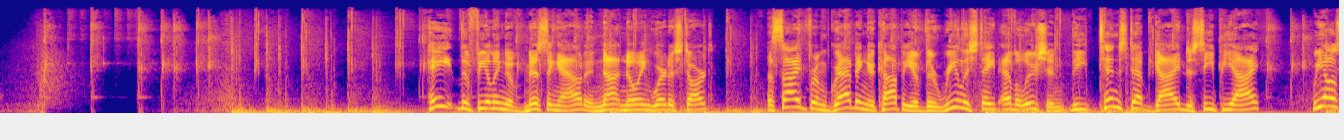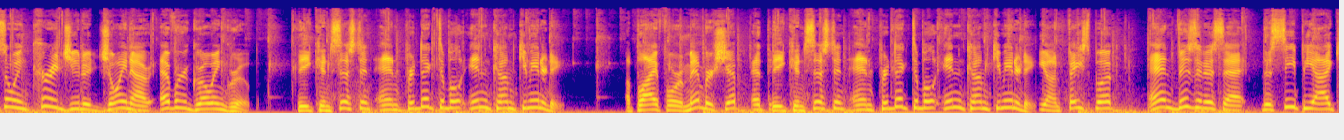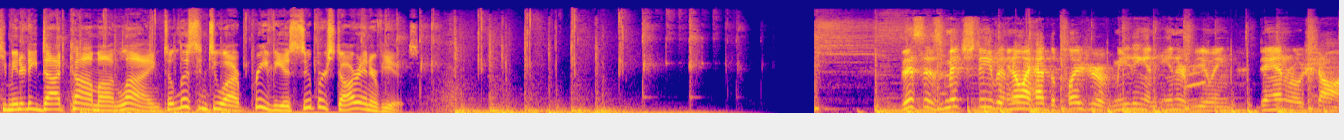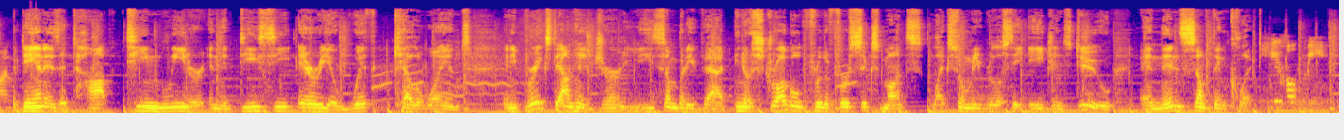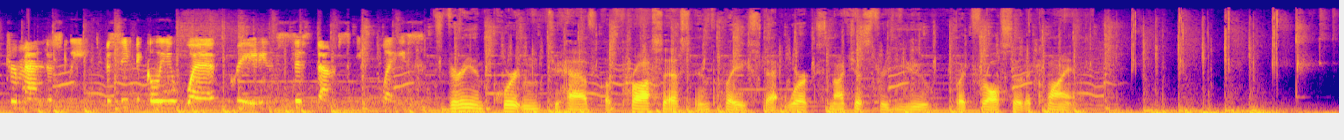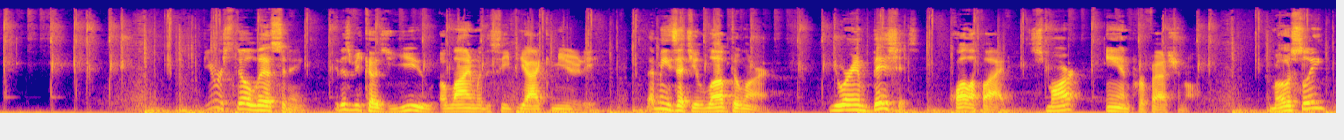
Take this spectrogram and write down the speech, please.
Hate the feeling of missing out and not knowing where to start? Aside from grabbing a copy of the Real Estate Evolution, the 10 step guide to CPI, we also encourage you to join our ever growing group, the Consistent and Predictable Income Community. Apply for a membership at the Consistent and Predictable Income Community on Facebook and visit us at thecpicommunity.com online to listen to our previous superstar interviews. This is Mitch Stevens. You know, I had the pleasure of meeting and interviewing Dan Rochon. Dan is a top team leader in the DC area with Keller Williams. And he breaks down his journey. He's somebody that, you know, struggled for the first six months, like so many real estate agents do, and then something clicked. He helped me tremendously, specifically with creating systems in place. It's very important to have a process in place that works not just for you, but for also the client. If you are still listening, it is because you align with the CPI community. That means that you love to learn. You are ambitious, qualified, smart, and professional. Mostly,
